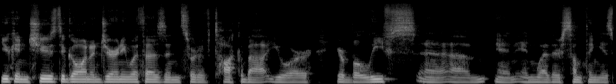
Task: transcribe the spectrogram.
you can choose to go on a journey with us and sort of talk about your your beliefs uh, um, and and whether something is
